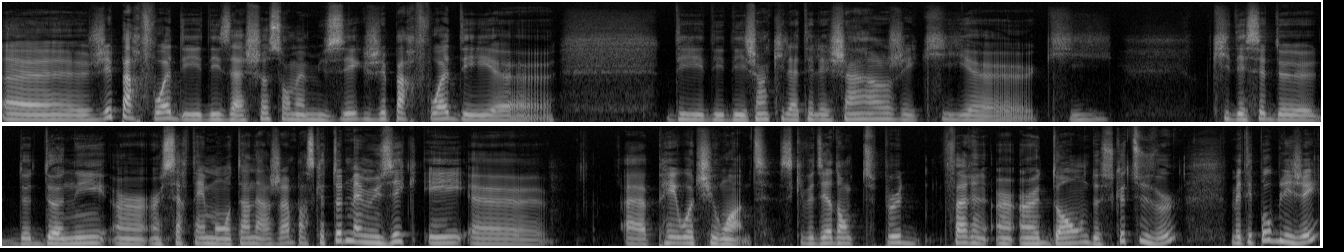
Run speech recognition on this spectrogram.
j'ai parfois des, achats sur ma musique, j'ai parfois des, des, gens qui la téléchargent et qui, qui, qui décide de, de donner un, certain montant d'argent parce que toute ma musique est euh, pay what you want. Ce qui veut dire donc tu peux faire un, don de ce que tu veux, mais tu n'es pas obligé.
